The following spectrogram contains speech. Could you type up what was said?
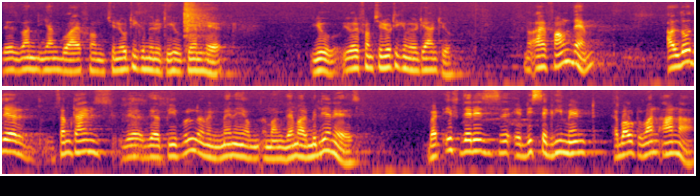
there's one young boy from Chinioti community who came here. You, you are from Chinioti community, aren't you? Now I have found them, although they are sometimes they are, are people, I mean many among them are millionaires. But if there is a disagreement about one ana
